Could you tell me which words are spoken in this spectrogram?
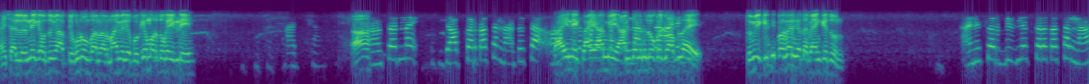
आणि सॅलरी नाही का तुम्ही हप्ते कुठून भरणार? आम्ही काय बुके मारतो का इकडे? अच्छा. हा? सर नाही जॉब करत असाल ना तर सा- काही नाही आपल्याला काही आम्ही आमच्याकडे लोक जॉबला आहे. तुम्ही किती पगार घेता बँकेतून? आणि सर बिझनेस करत असाल ना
